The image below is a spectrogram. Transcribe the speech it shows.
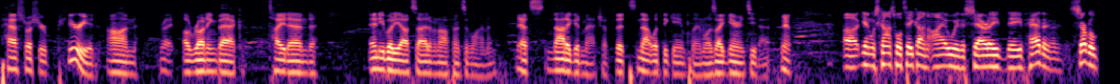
pass rusher. Period on Right. a running back, tight end, anybody outside of an offensive lineman. That's not a good matchup. That's not what the game plan was. I guarantee that. Yeah. Uh, again, Wisconsin will take on Iowa this Saturday. They've had uh, several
